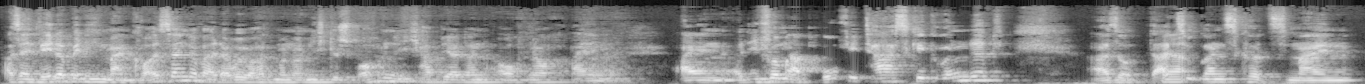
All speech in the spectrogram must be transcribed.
Also entweder bin ich in meinem Callcenter, weil darüber hat man noch nicht gesprochen. Ich habe ja dann auch noch ein, ein, die Firma Profitask gegründet. Also dazu ja. ganz kurz mein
